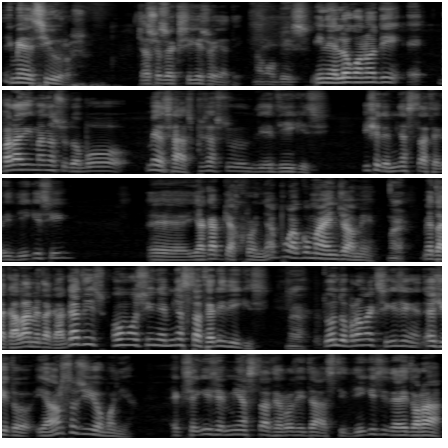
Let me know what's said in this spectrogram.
Είμαι σίγουρος. Και θα σου το εξηγήσω γιατί. Να μου πεις. Είναι λόγω ότι, ε, παράδειγμα να σου το πω, με εσάς που είσαστε στη δι- διοίκηση, είχατε μια σταθερή διοίκηση ε, για κάποια χρόνια που ακόμα έντιαμε. Ναι, Με τα καλά, με τα κακά της, όμως είναι μια σταθερή διοίκηση. ναι. Το το πράγμα εξηγήσει, έχει το, η ανόρθωση ή η ομονία. Εξηγήσει μια σταθερότητα στη διοίκηση, δηλαδή τώρα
